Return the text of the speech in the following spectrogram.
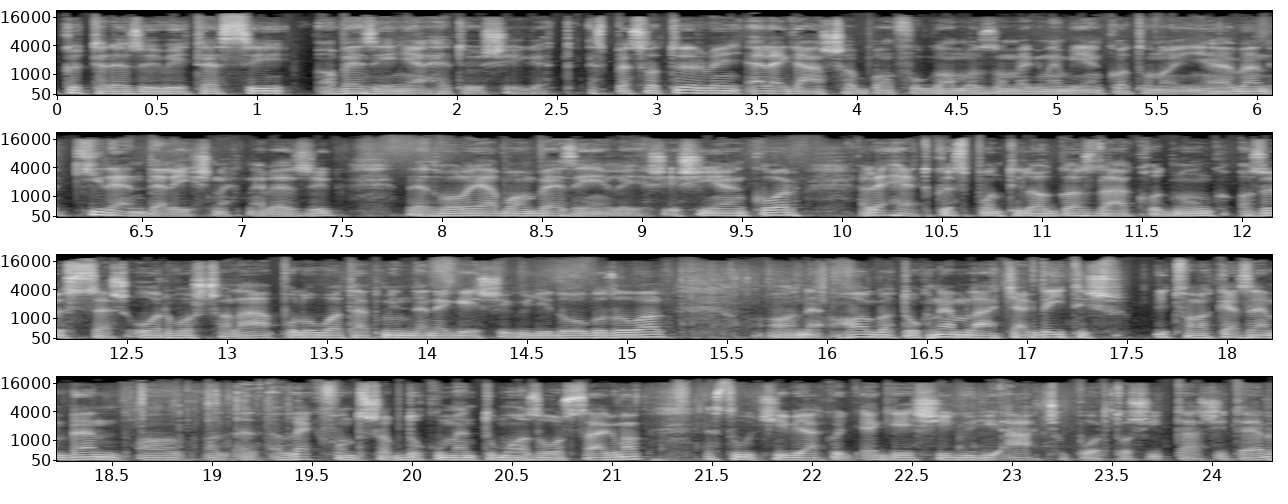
kötelezővé teszi a vezényelhetőséget. Ez persze a törvény elegánsabban fogalmazza meg, nem ilyen katonai nyelven, kirendelésnek nevezzük, de ez valójában vezénylés. És ilyenkor lehet központilag gazdálkodnunk az összes orvossal, ápolóval, tehát minden egészségügyi dolgozóval. A hallgatók nem látják, de itt is itt van a kezemben a, a, a legfontosabb dokumentuma az országnak. Ezt úgy hívják, hogy egészségügyi átcsoportosítási terv.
